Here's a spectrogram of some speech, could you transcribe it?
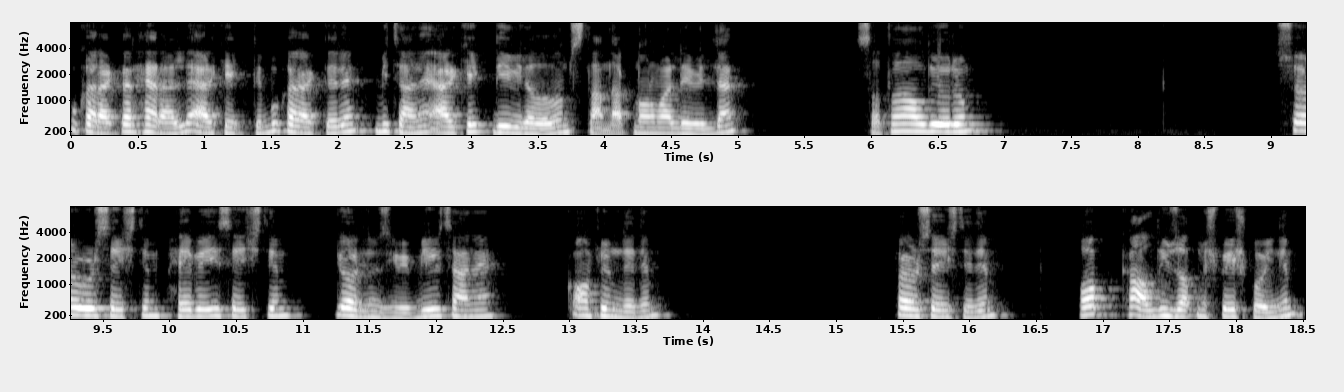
Bu karakter herhalde erkekti. Bu karaktere bir tane erkek devil alalım. Standart normal devilden. Satın al diyorum. Server seçtim. HB'yi seçtim. Gördüğünüz gibi bir tane. Confirm dedim. Purchase dedim. Hop kaldı 165 coin'im.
